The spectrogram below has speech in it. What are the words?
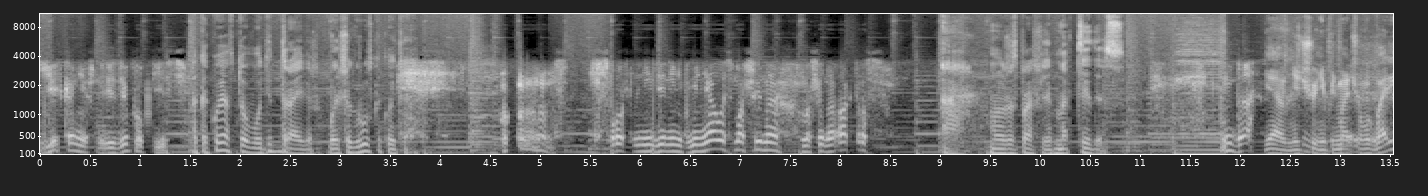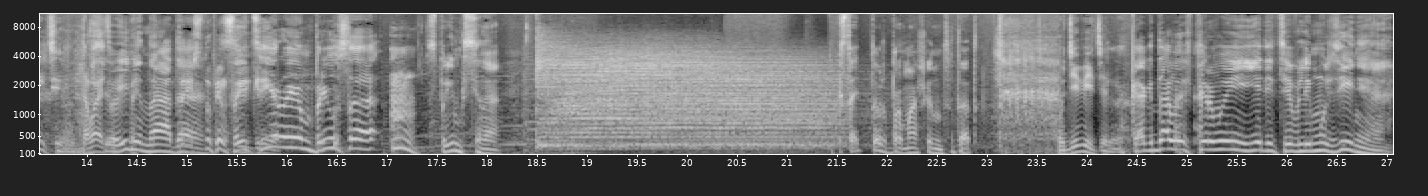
Есть, конечно, везде пробки есть. А какой авто водит драйвер? Больше груз какой-то? С прошлой недели не поменялась машина. Машина Актрос. А, мы уже спрашивали. Мерседес. Да. Я ничего не понимаю, о чем вы говорите. Давайте Все, и не надо. приступим. Цитируем Брюса Спрингстина. Кстати, тоже про машину цитата. Удивительно. Когда вы впервые едете в лимузине,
